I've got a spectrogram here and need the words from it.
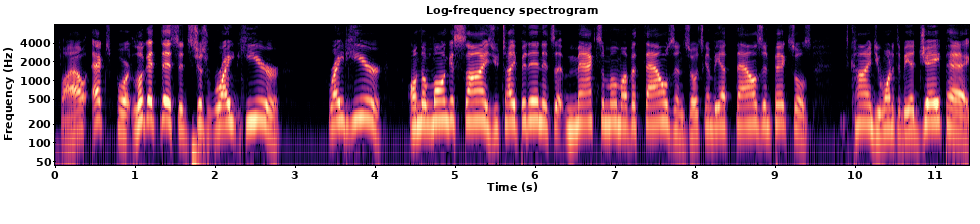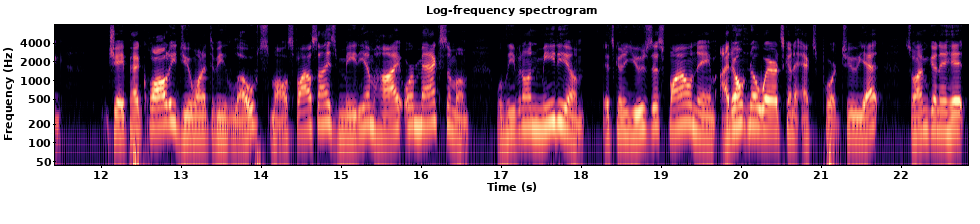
File, Export. Look at this. It's just right here. Right here on the longest size. You type it in, it's a maximum of a thousand, so it's going to be a thousand pixels. Kind, you want it to be a JPEG. JPEG quality, do you want it to be low, smallest file size, medium, high, or maximum? We'll leave it on medium. It's going to use this file name. I don't know where it's going to export to yet, so I'm going to hit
